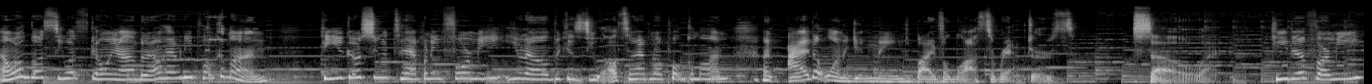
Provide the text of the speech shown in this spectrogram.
I want to go see what's going on, but I don't have any Pokemon. Can you go see what's happening for me? You know, because you also have no Pokemon, and I don't want to get maimed by Velociraptors. So, can you do it for me?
